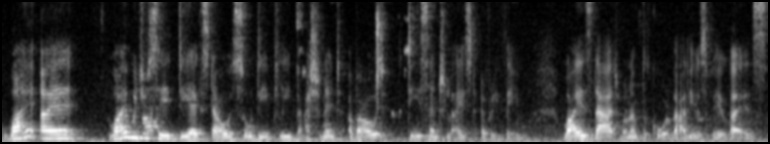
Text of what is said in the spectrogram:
Why I why would you say DXDAO is so deeply passionate about decentralized everything? Why is that one of the core values for you guys?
